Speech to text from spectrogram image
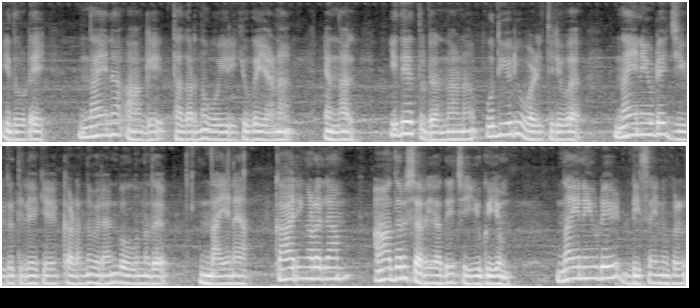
ഇതോടെ നയന ആകെ തകർന്നു പോയിരിക്കുകയാണ്. എന്നാൽ ഇതേ തുടർന്നാണ് പുതിയൊരു വഴിത്തിരിവ് നയനയുടെ ജീവിതത്തിലേക്ക് കടന്നു വരാൻ പോകുന്നത്. നയന കാര്യങ്ങളെല്ലാം ആദർശ് അറിയാതെ ചെയ്യുകയും നയനയുടെ ഡിസൈനുകൾ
